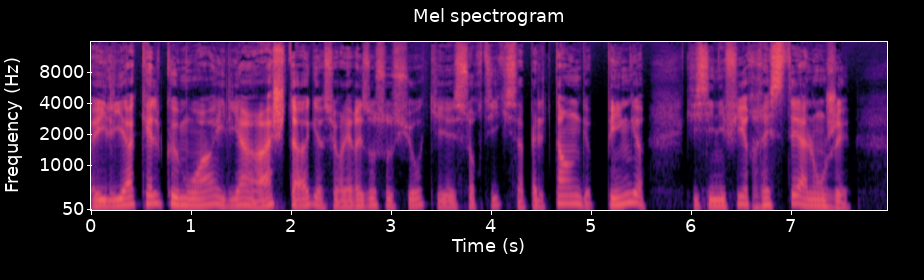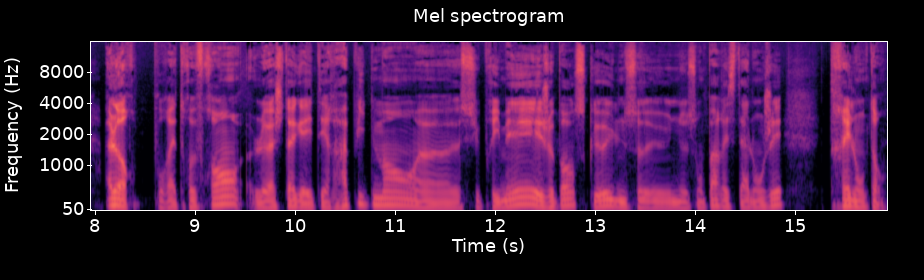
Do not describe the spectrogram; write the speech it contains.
il y a quelques mois, il y a un hashtag sur les réseaux sociaux qui est sorti qui s'appelle Tang Ping, qui signifie rester allongé. Alors, pour être franc, le hashtag a été rapidement euh, supprimé et je pense qu'ils ne, ne, sont pas restés allongés très longtemps.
